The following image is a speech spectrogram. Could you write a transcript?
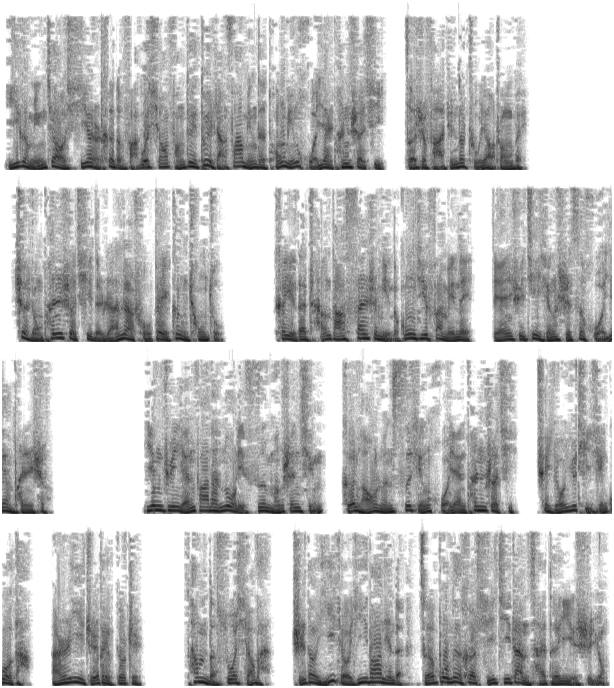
一个名叫希尔特的法国消防队队长发明的同名火焰喷射器，则是法军的主要装备。这种喷射器的燃料储备更充足，可以在长达三十米的攻击范围内连续进行十次火焰喷射。英军研发的诺里斯蒙申型和劳伦斯型火焰喷射器却由于体型过大而一直被搁置，他们的缩小版直到一九一八年的泽布勒赫袭击战才得以使用。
